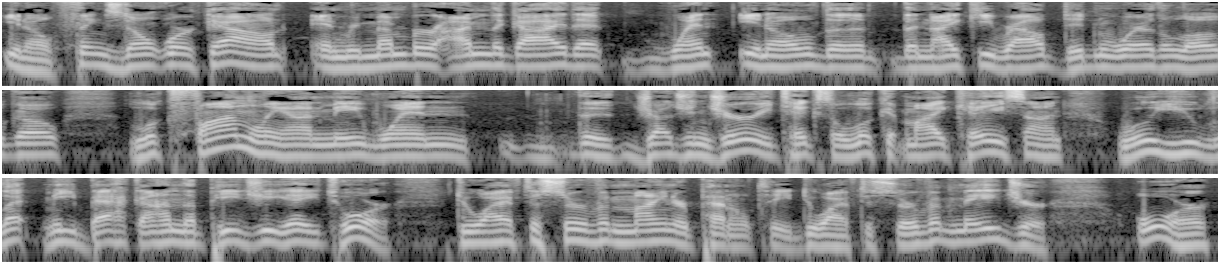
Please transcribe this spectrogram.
you know things don't work out. And remember i'm the guy that went you know the the nike route didn't wear the logo look fondly on me when the judge and jury takes a look at my case on will you let me back on the pga tour? Do i have to serve a minor penalty? Do i have to serve a major? Or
